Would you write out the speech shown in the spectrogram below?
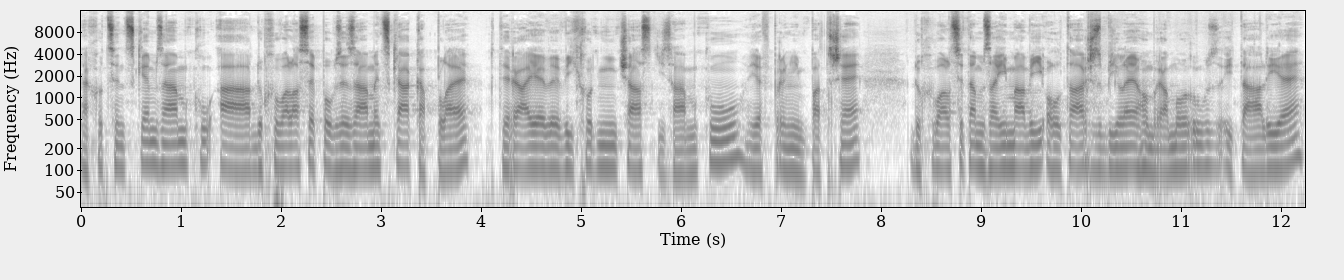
na Chocenském zámku a dochovala se pouze zámecká kaple, která je ve východní části zámku, je v prvním patře. Dochoval se tam zajímavý oltář z bílého mramoru z Itálie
